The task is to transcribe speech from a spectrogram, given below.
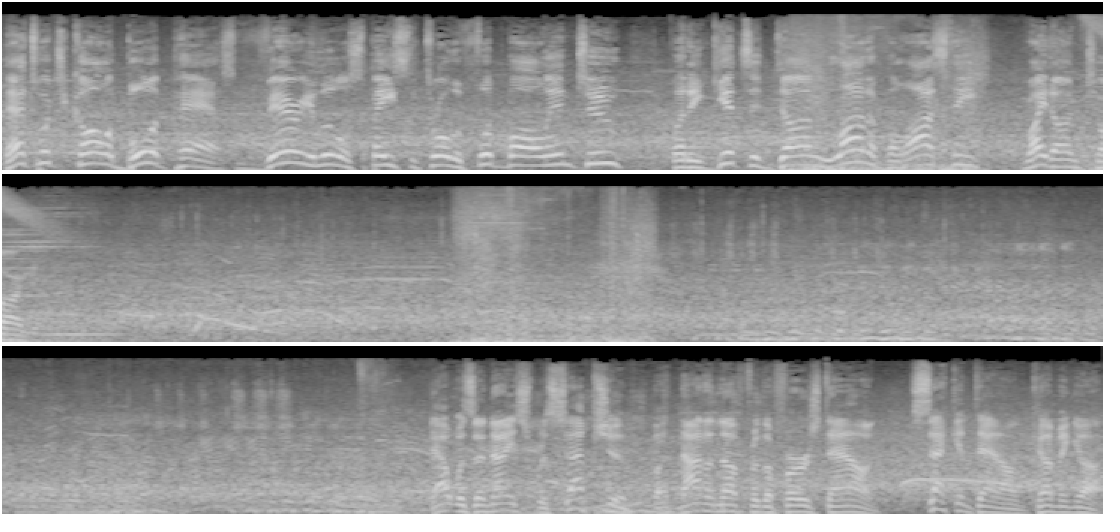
That's what you call a bullet pass. Very little space to throw the football into, but he gets it done. A lot of velocity right on target. That was a nice reception, but not enough for the first down. Second down coming up.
